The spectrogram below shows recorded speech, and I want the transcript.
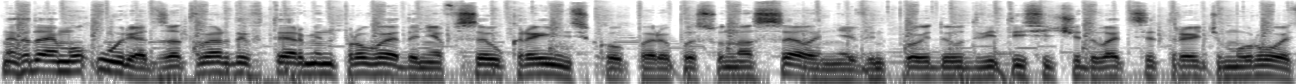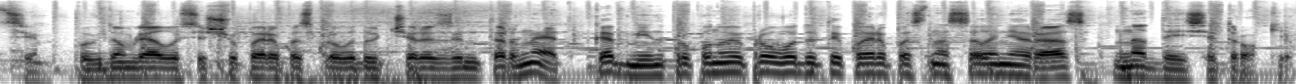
Нагадаємо, уряд затвердив термін проведення всеукраїнського перепису населення. Він пройде у 2023 році. Повідомлялося, що перепис проведуть через інтернет. Кабмін пропонує проводити перепис населення раз на 10 років.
